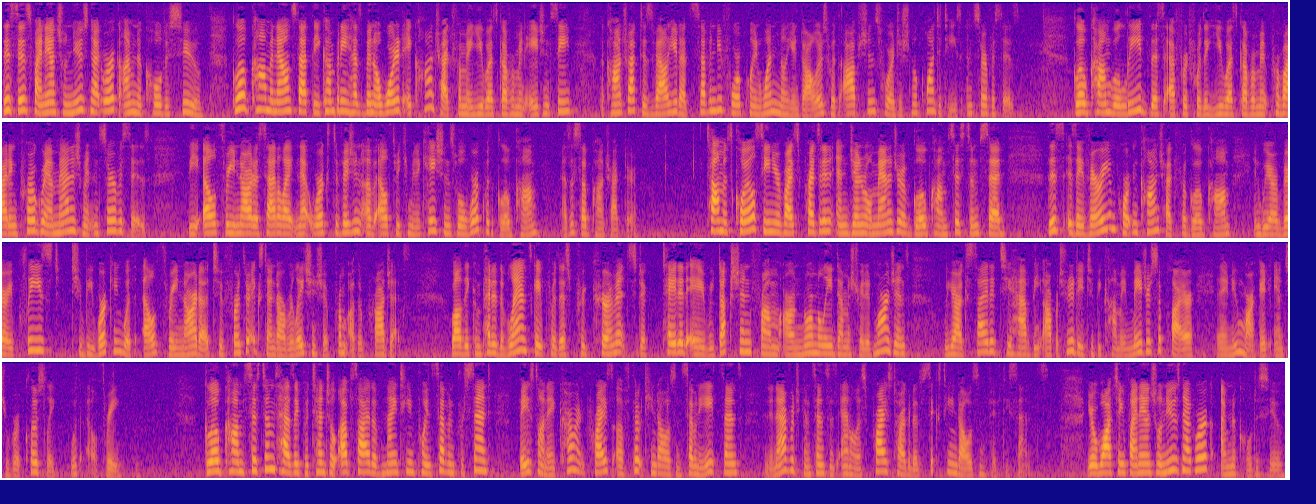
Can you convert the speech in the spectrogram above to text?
This is Financial News Network. I'm Nicole Dessou. Globecomm announced that the company has been awarded a contract from a U.S. government agency. The contract is valued at $74.1 million with options for additional quantities and services. Globecomm will lead this effort for the U.S. government, providing program management and services. The L3 NARDA Satellite Networks division of L3 Communications will work with Globecomm as a subcontractor. Thomas Coyle, Senior Vice President and General Manager of Globecomm Systems, said, This is a very important contract for Globecomm, and we are very pleased to be working with L3 NARDA to further extend our relationship from other projects. While the competitive landscape for this procurement dictated a reduction from our normally demonstrated margins, we are excited to have the opportunity to become a major supplier in a new market and to work closely with L3. Globecomm Systems has a potential upside of 19.7% based on a current price of $13.78 and an average consensus analyst price target of $16.50. You're watching Financial News Network. I'm Nicole Dessou.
